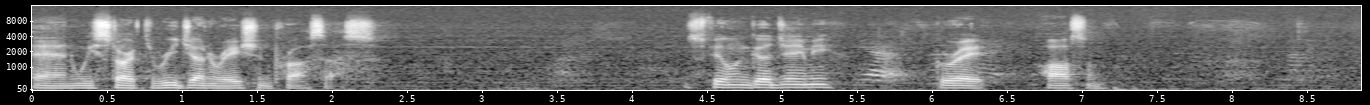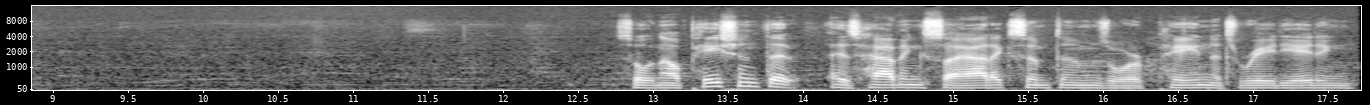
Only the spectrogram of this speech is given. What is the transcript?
and we start the regeneration process. It's feeling good, Jamie? Yes. Great. Awesome. So now, patient that is having sciatic symptoms or pain that's radiating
